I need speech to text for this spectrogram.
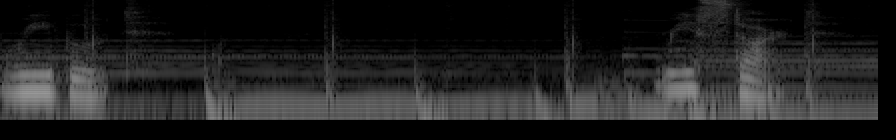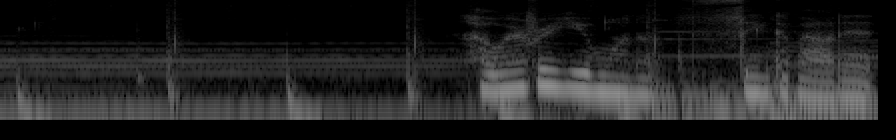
reboot, restart. However, you want to think about it,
